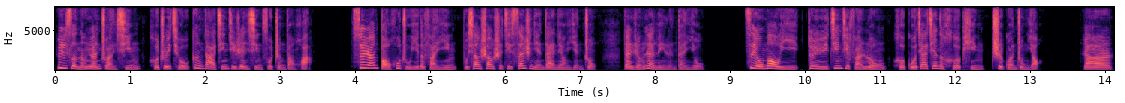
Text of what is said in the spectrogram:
绿色能源转型和追求更大经济韧性所正当化。虽然保护主义的反应不像上世纪三十年代那样严重，但仍然令人担忧。自由贸易对于经济繁荣和国家间的和平至关重要。然而，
